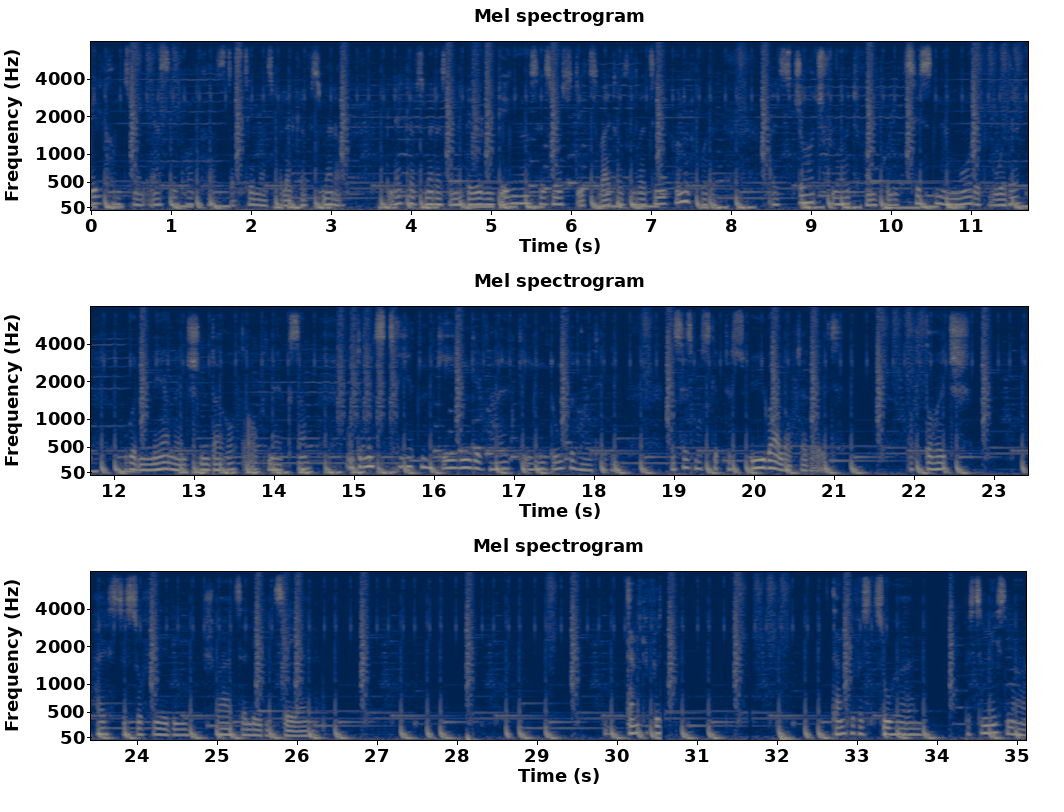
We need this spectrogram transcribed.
ersten Podcast. Das Thema ist Black Lives Matter. Black Lives Matter ist eine Bewegung gegen Rassismus, die 2013 gegründet wurde. Als George Floyd von Polizisten ermordet wurde, wurden mehr Menschen darauf aufmerksam und demonstrierten gegen Gewalt gegen Dunkelhäutige. Rassismus gibt es überall auf der Welt. Auf Deutsch heißt es so viel wie schwarze Leben zählen. Danke fürs, danke fürs Zuhören. Bis zum nächsten Mal.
